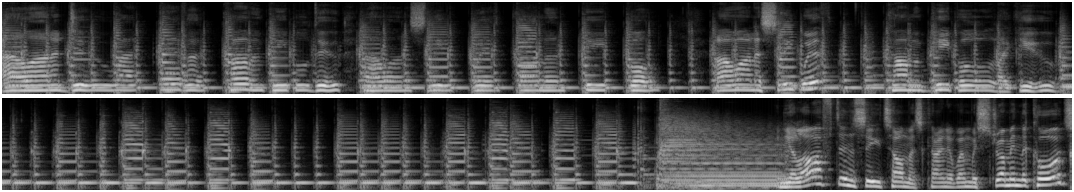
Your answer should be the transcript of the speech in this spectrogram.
I wanna do whatever common people do. I wanna sleep with common people. I wanna sleep with common people like you. And you'll often see Thomas kind of when we're strumming the chords.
